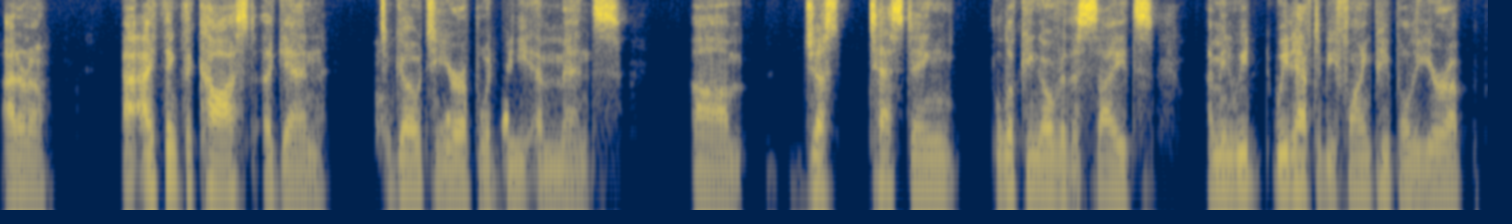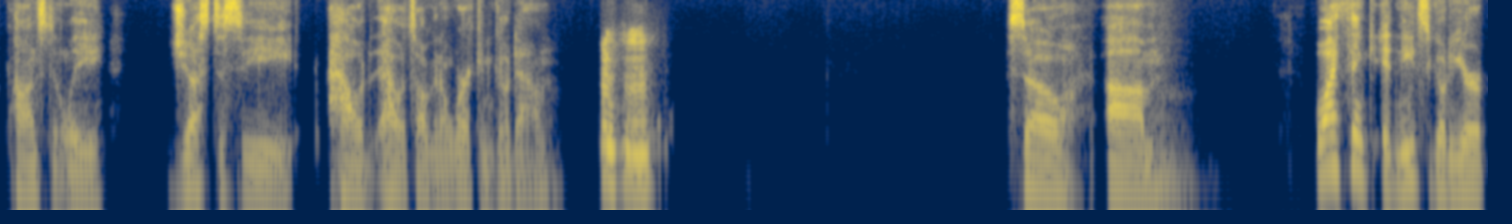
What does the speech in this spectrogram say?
I don't know. I, I think the cost again to go to Europe would be immense. Um, just testing, looking over the sites. I mean, we'd we'd have to be flying people to Europe constantly just to see how how it's all going to work and go down. Mm-hmm. So, um, well, I think it needs to go to Europe.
